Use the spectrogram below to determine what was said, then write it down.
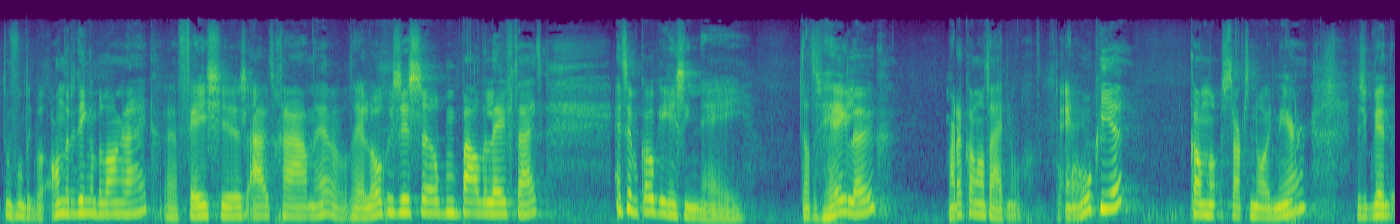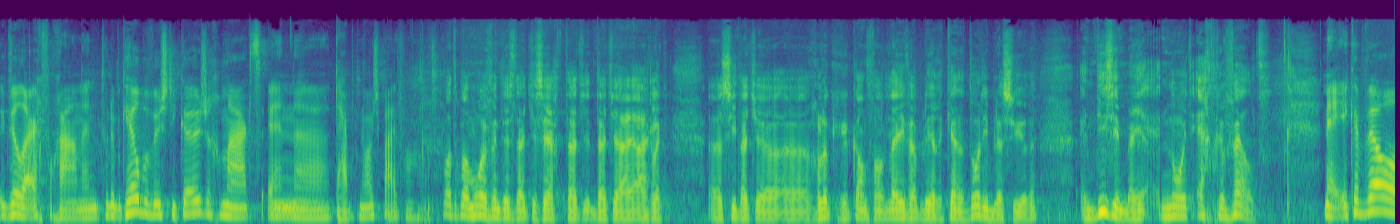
Toen vond ik wel andere dingen belangrijk. Eh, feestjes, uitgaan, hè, wat heel logisch is eh, op een bepaalde leeftijd. En toen heb ik ook ingezien, nee, dat is heel leuk, maar dat kan altijd nog. En hockeyen kan straks nooit meer. Dus ik, ben, ik wil daar echt voor gaan. En toen heb ik heel bewust die keuze gemaakt en eh, daar heb ik nooit spijt van gehad. Wat ik wel mooi vind is dat je zegt dat, je, dat jij eigenlijk eh, ziet dat je eh, een gelukkige kant van het leven hebt leren kennen door die blessure. In die zin ben je nooit echt geveld. Nee, ik heb wel,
